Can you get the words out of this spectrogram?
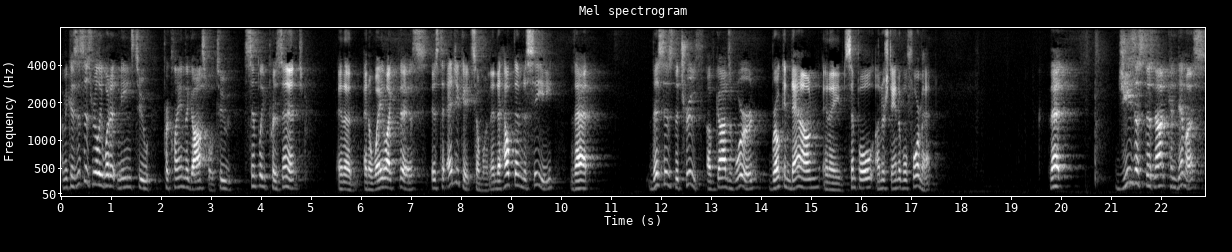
I mean, because this is really what it means to proclaim the gospel, to simply present in a, in a way like this, is to educate someone and to help them to see that this is the truth of God's word broken down in a simple, understandable format. That Jesus does not condemn us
